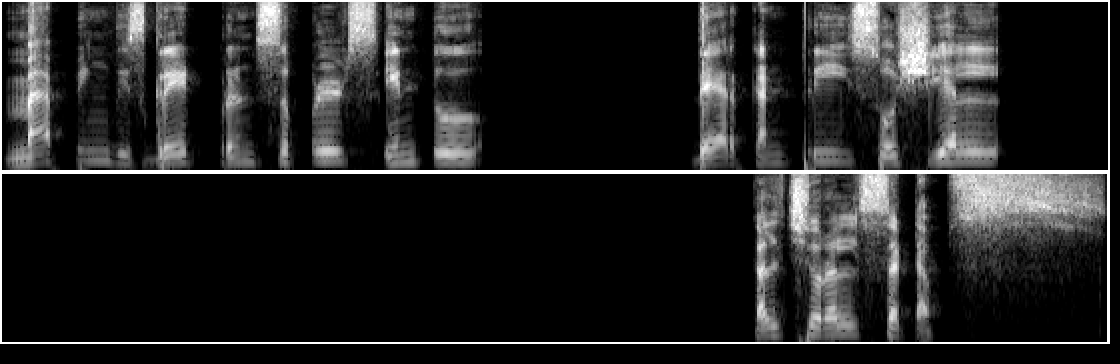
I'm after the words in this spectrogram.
mapping these great principles into their country, social, cultural setups.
